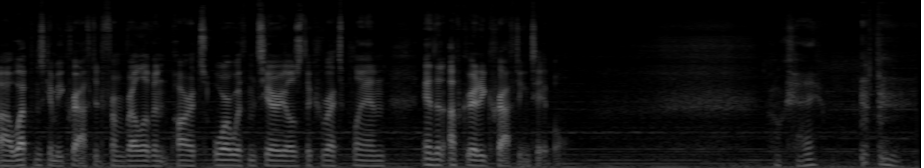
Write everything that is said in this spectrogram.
Uh, weapons can be crafted from relevant parts or with materials, the correct plan, and an upgraded crafting table. Okay.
